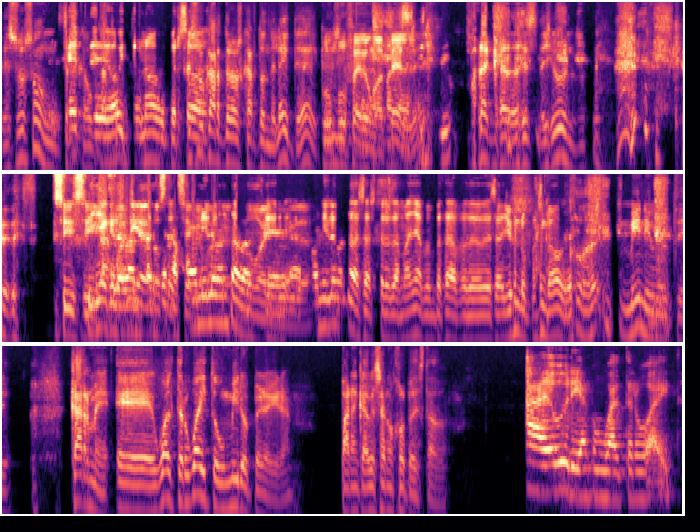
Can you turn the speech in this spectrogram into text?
Esos son tres sete, cautas. oito, nove Esos persoas. son cartos cartón de leite, eh. Un buffet dun hotel, eh. Para cada desayuno. Sí, sí. Tiña que a levantar, se a Juani a ás 3 da mañá para empezar a facer o desayuno para nove. Joder, mínimo, tío. Carme, eh, Walter White ou Miro Pereira para encabezar un golpe de Estado? Ah, eu iría con Walter White.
